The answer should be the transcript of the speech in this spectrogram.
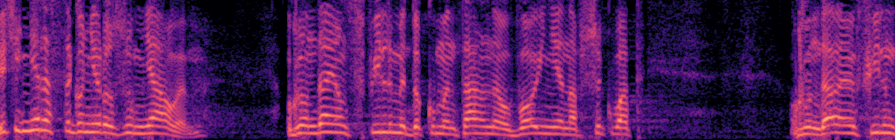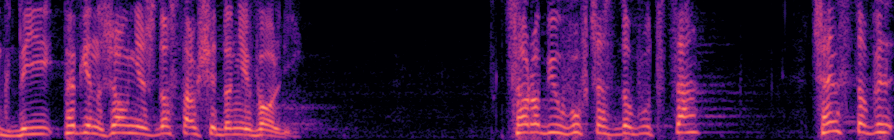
Wiecie, nieraz tego nie rozumiałem. Oglądając filmy dokumentalne o wojnie, na przykład oglądałem film, gdy pewien żołnierz dostał się do niewoli. Co robił wówczas dowódca? Często wy,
